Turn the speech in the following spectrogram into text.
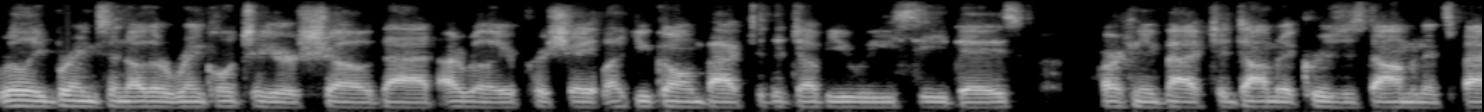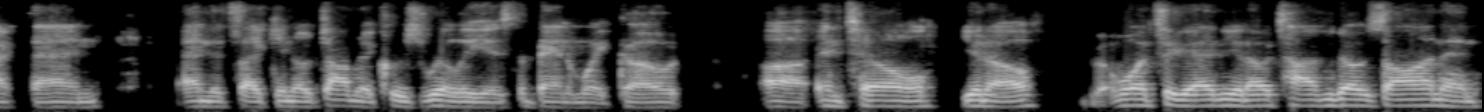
really brings another wrinkle to your show that I really appreciate. Like you going back to the WEC days, harkening back to Dominick Cruz's dominance back then. And it's like, you know, Dominick Cruz really is the bantamweight goat uh, until, you know, once again, you know, time goes on and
